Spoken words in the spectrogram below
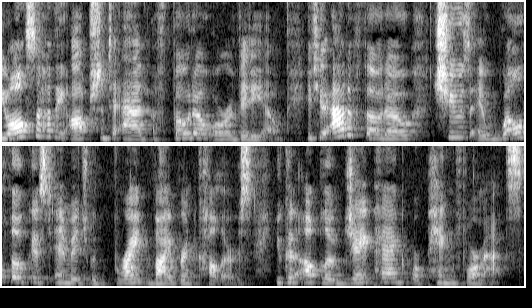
You also have the option to add a photo or a video. If you add a photo, choose a well-focused image with bright, vibrant colors. You can upload JPEG or PNG formats.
